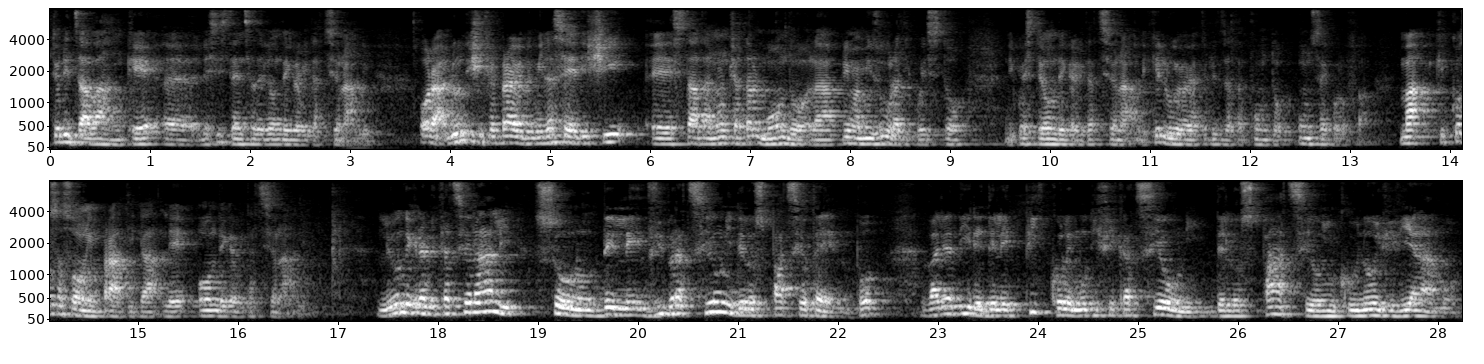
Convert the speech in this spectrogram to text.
teorizzava anche eh, l'esistenza delle onde gravitazionali Ora, l'11 febbraio 2016 è stata annunciata al mondo la prima misura di, questo, di queste onde gravitazionali che lui aveva teorizzato appunto un secolo fa. Ma che cosa sono in pratica le onde gravitazionali? Le onde gravitazionali sono delle vibrazioni dello spazio-tempo, vale a dire delle piccole modificazioni dello spazio in cui noi viviamo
